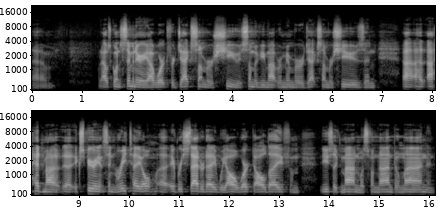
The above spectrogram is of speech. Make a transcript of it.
Um, when I was going to seminary, I worked for Jack Summers Shoes. Some of you might remember Jack Summers Shoes. And I, I had my uh, experience in retail. Uh, every Saturday, we all worked all day. From usually mine was from nine to nine, and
